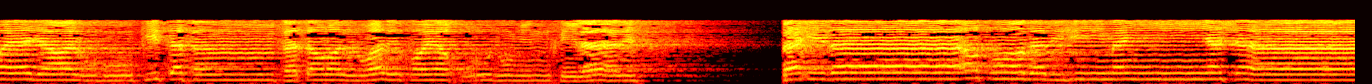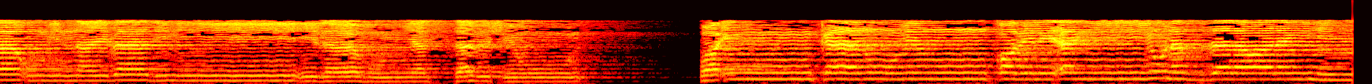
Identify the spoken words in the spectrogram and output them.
وَيَجْعَلُهُ كِسَفًا فَتَرَى الْوَدْقَ يَخْرُجُ مِنْ خِلَالِهِ ۖ فَإِذَا أَصَابَ بِهِ مَن يَشَاءُ مِنْ عِبَادِهِ إِذَا هُمْ يَسْتَبْشِرُونَ وَإِن كَانُوا مِن قَبْلِ أَن يُنَزَّلَ عَلَيْهِم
